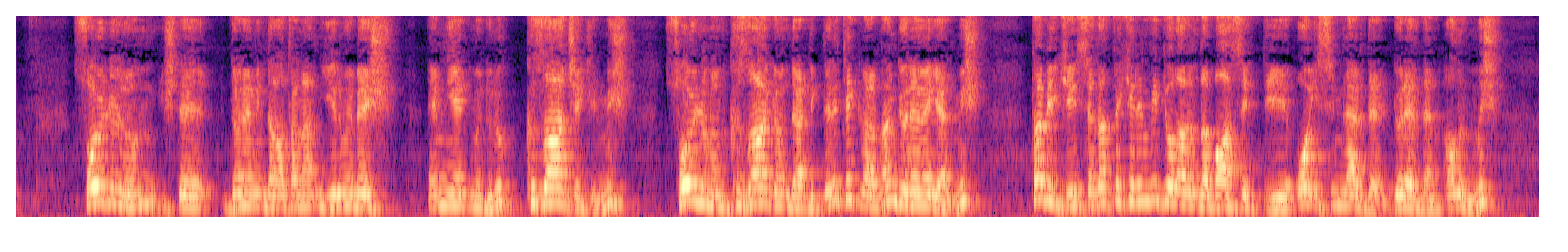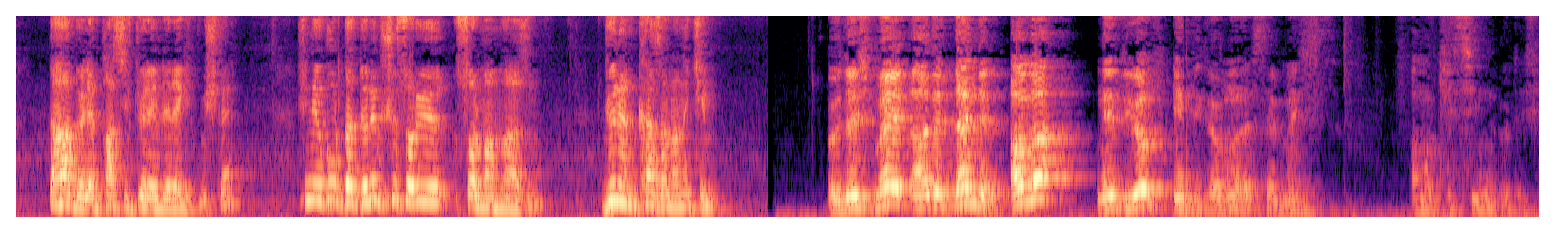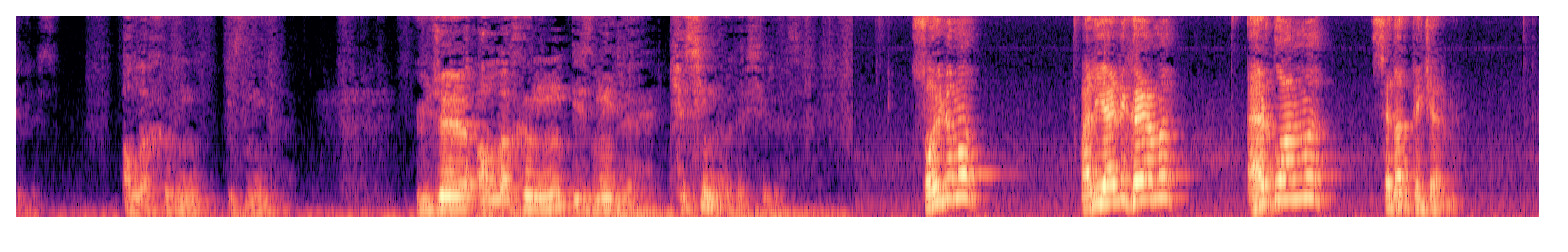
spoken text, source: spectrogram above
Soylu'nun işte döneminde atanan 25 emniyet müdürü kızağa çekilmiş. Soylu'nun kızağa gönderdikleri tekrardan göreve gelmiş. Tabii ki Sedat Peker'in videolarında bahsettiği o isimler de görevden alınmış. Daha böyle pasif görevlere gitmişler. Şimdi burada dönüp şu soruyu sormam lazım. Günün kazananı kim? Ödeşmek adettendir ama ne diyor? İntikamı sevmeyiz. Ama kesin ödeşiriz. Allah'ın izniyle. Yüce Allah'ın izniyle kesin ödeşiriz. Soylu mu? Ali Yerlikaya mı? Erdoğan mı? Sedat Peker mi?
